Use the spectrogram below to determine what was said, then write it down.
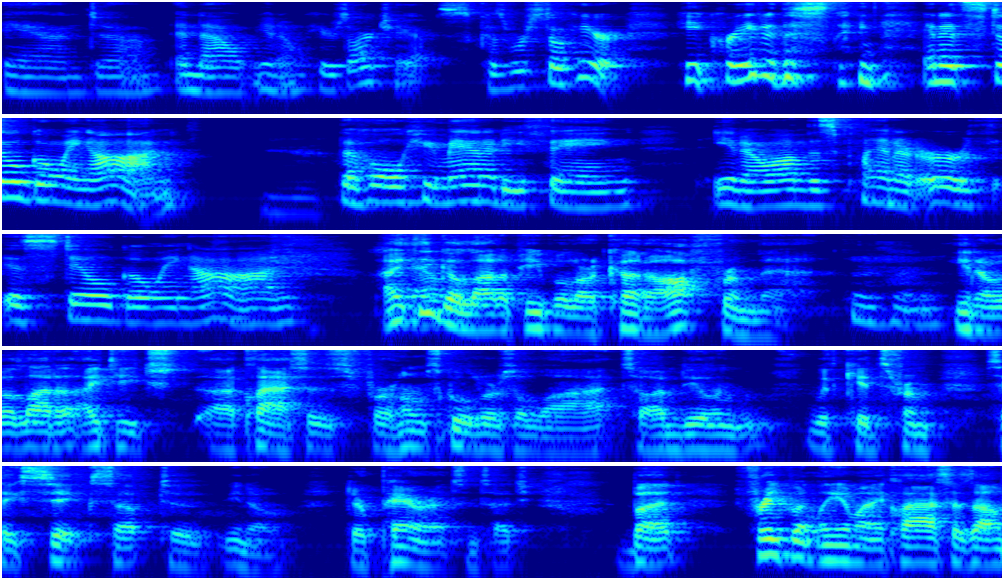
And um, and now you know, here's our chance because we're still here. He created this thing, and it's still going on. The whole humanity thing, you know, on this planet Earth is still going on. I think a lot of people are cut off from that. Hmm you know a lot of i teach uh, classes for homeschoolers a lot so i'm dealing with kids from say six up to you know their parents and such. But frequently in my classes i'll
